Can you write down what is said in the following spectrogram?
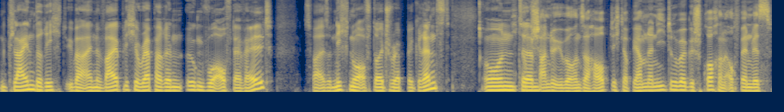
einen kleinen Bericht über eine weibliche Rapperin irgendwo auf der Welt. Das war also nicht nur auf deutsche Rap begrenzt. Und glaub, ähm, Schande über unser Haupt. Ich glaube, wir haben da nie drüber gesprochen, auch wenn wir es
